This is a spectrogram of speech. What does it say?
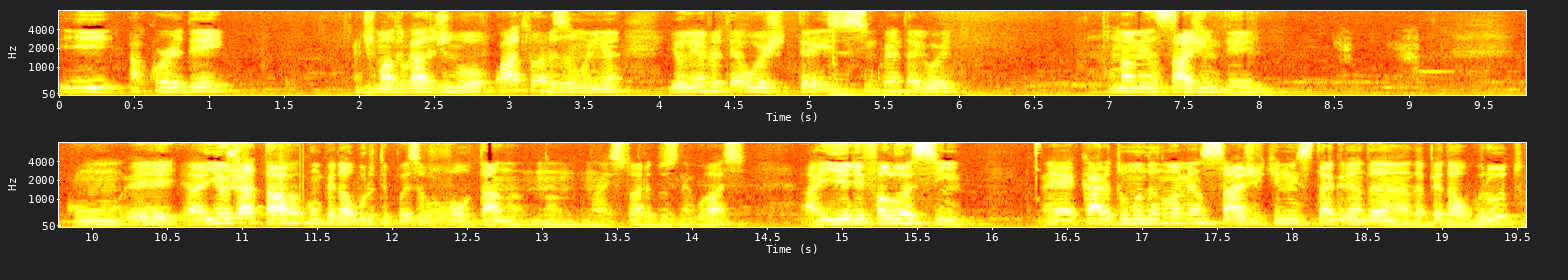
e acordei de madrugada de novo, 4 horas da manhã. E eu lembro até hoje, 3h58 uma mensagem dele. Com, e, aí eu já estava com o pedal bruto, depois eu vou voltar no, no, na história dos negócios. Aí ele falou assim, é, cara, eu tô mandando uma mensagem aqui no Instagram da, da Pedal Bruto,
